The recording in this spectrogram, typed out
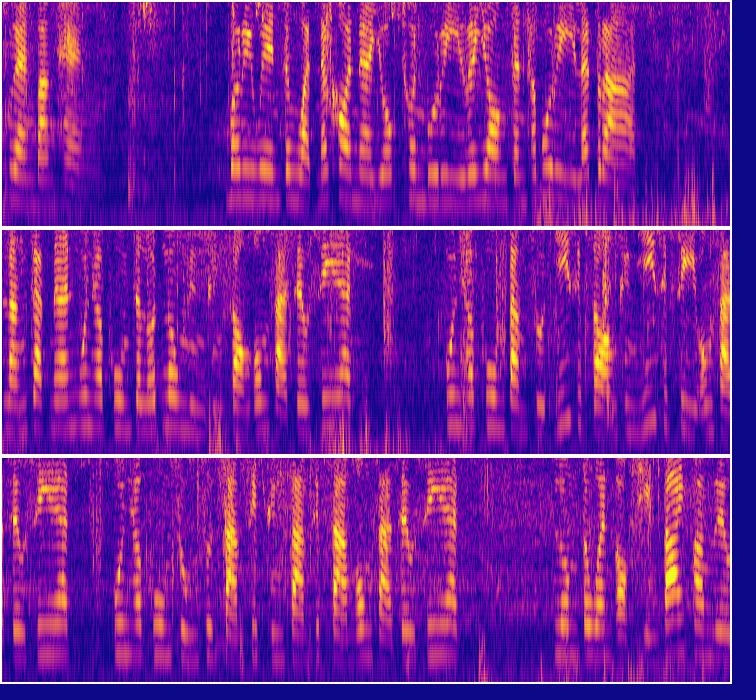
กแรงบางแห่ง บริเวณจังหวัดนครนายกชนบุรีระยองจันทบุรีและตราด หลังจากนั้นอุณหภูมิจะลดลง 1-2 องศาเซลเซียส อุณหภูมิต่ำสุด 22-24 องศาเซลเซียสอุณหภูมิสูงสุด 30-33 องศาเซลเซียส ลมตะวันออกเฉียงใต้ความเร็ว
